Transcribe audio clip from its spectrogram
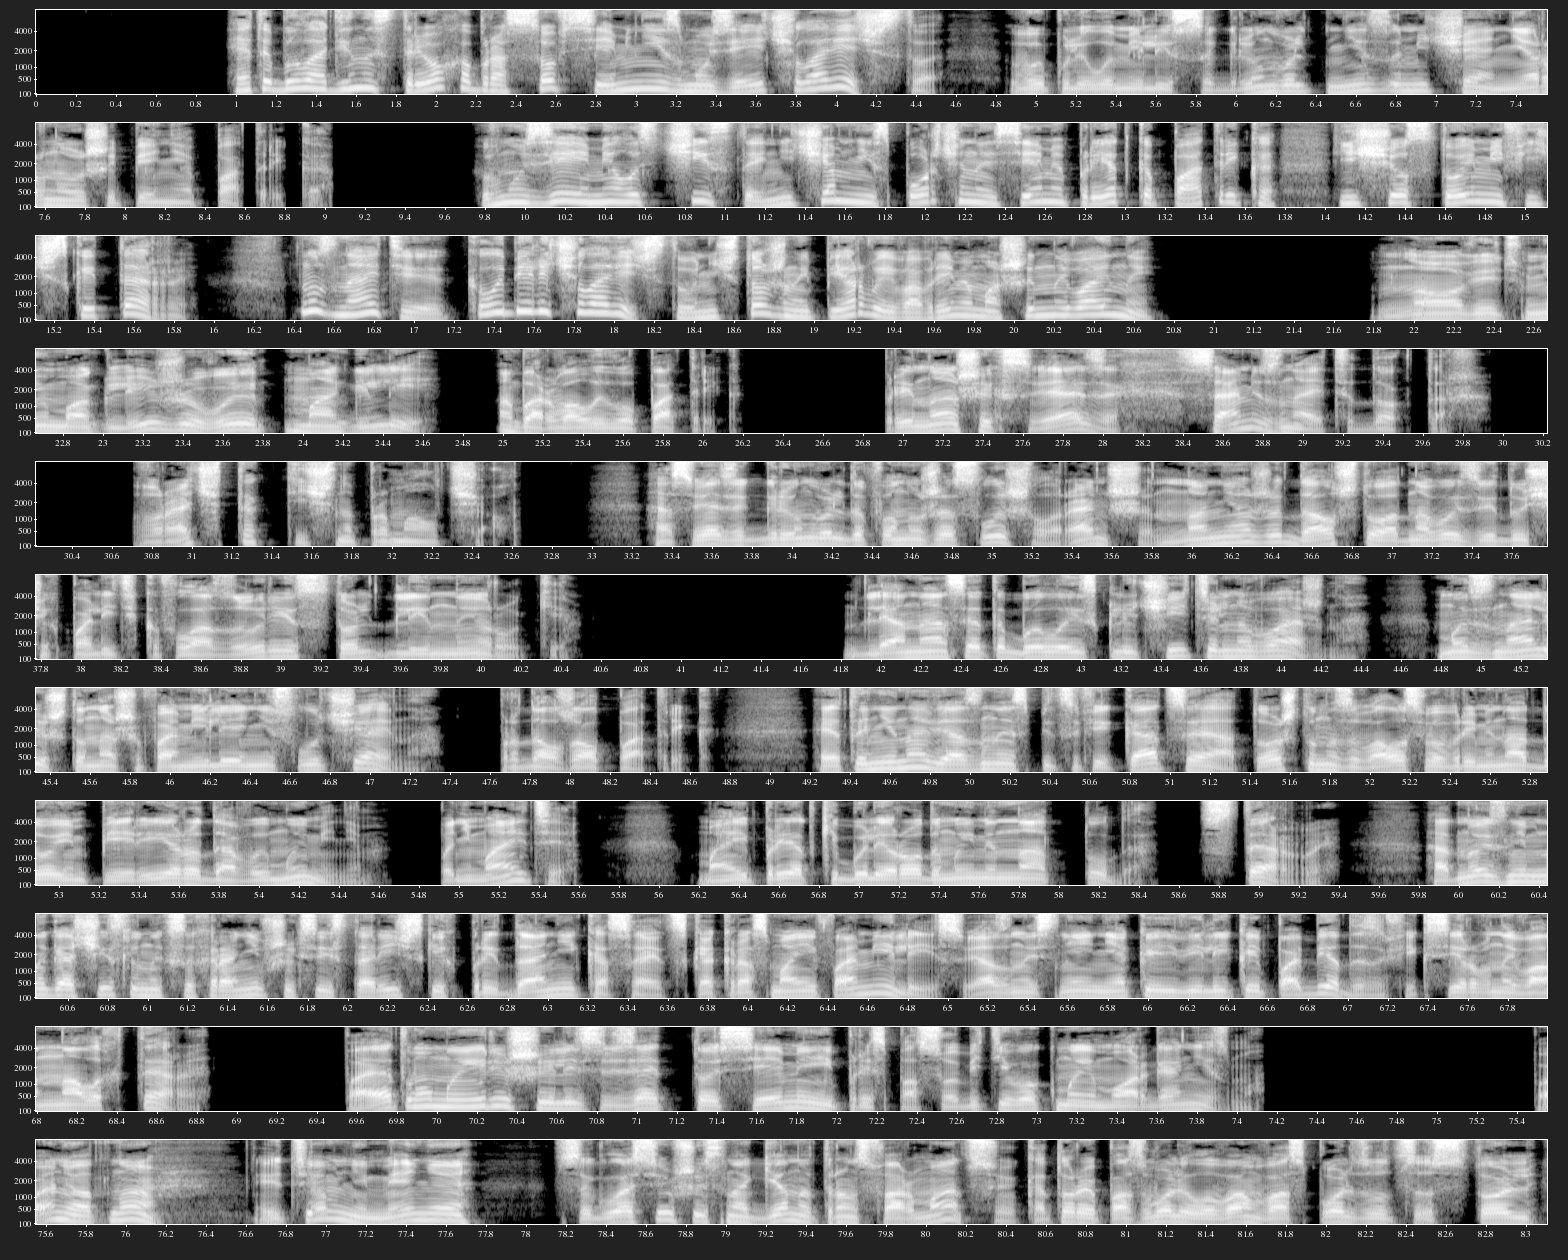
«Это был один из трех образцов семени из Музея человечества», — выпалила Мелисса Грюнвальд, не замечая нервного шипения Патрика. В музее имелось чистое, ничем не испорченное семя предка Патрика еще с той мифической терры. Ну, знаете, колыбели человечества, уничтоженной первой во время машинной войны. «Но ведь не могли же вы...» «Могли», — оборвал его Патрик. «При наших связях, сами знаете, доктор». Врач тактично промолчал. О связях Грюнвальдов он уже слышал раньше, но не ожидал, что у одного из ведущих политиков Лазурии столь длинные руки. Для нас это было исключительно важно. Мы знали, что наша фамилия не случайна, продолжал Патрик. Это не навязанная спецификация, а то, что называлось во времена до империи родовым именем. Понимаете? Мои предки были родом именно оттуда, с Терры. Одно из немногочисленных сохранившихся исторических преданий касается как раз моей фамилии, связанной с ней некой великой победы, зафиксированной в анналах Терры. Поэтому мы и решились взять то семя и приспособить его к моему организму. Понятно. И тем не менее, согласившись на генотрансформацию, которая позволила вам воспользоваться столь,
